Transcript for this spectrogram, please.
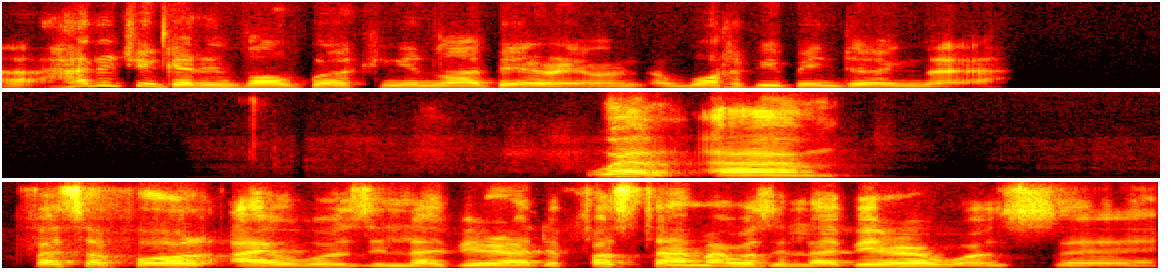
Uh, how did you get involved working in Liberia and, and, what have you been doing there? Well, um, first of all, I was in Liberia. The first time I was in Liberia was uh,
